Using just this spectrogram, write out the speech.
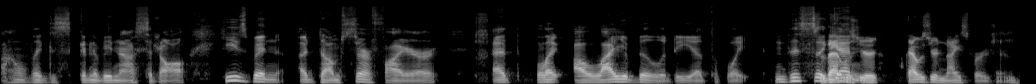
I don't think it's gonna be nice at all. He's been a dumpster fire at like a liability at the plate. And this So again, that was your that was your nice version.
